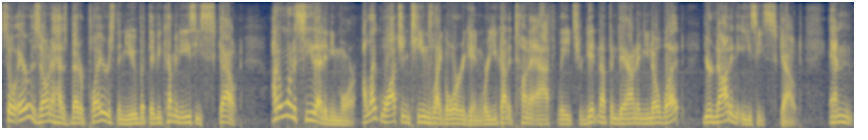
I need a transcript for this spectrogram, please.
So Arizona has better players than you, but they become an easy scout. I don't want to see that anymore. I like watching teams like Oregon where you got a ton of athletes, you're getting up and down, and you know what? You're not an easy scout. And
